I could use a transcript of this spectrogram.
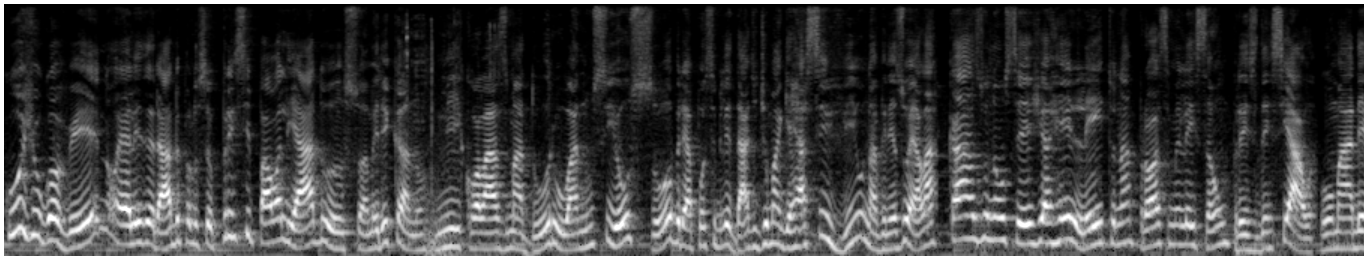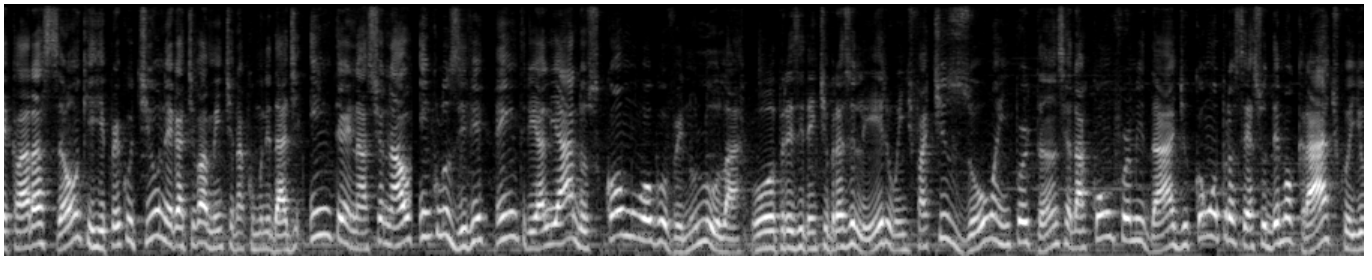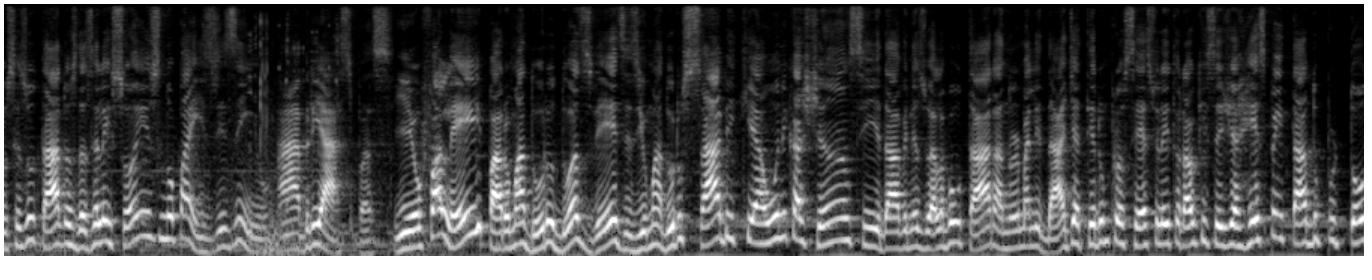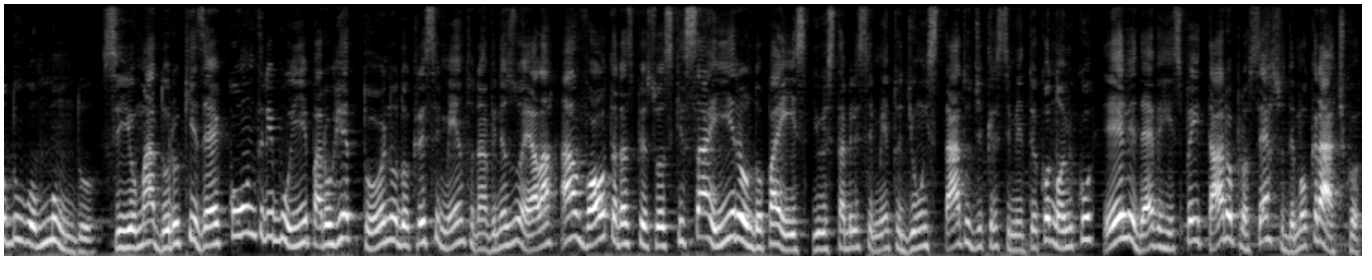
cujo governo é liderado pelo seu principal aliado sul-americano. Nicolás Maduro anunciou sobre a possibilidade de uma guerra civil na Venezuela caso não seja reeleito na próxima eleição presidencial. Uma declaração que repercutiu negativamente na comunidade internacional, inclusive entre aliados como o governo Lula. O presidente brasileiro enfatizou a importância da conformidade com o processo democrático e os resultados das eleições no país vizinho. Abre aspas. E eu falei para o Maduro duas vezes, e o Maduro sabe que a única chance da Venezuela voltar à normalidade é ter um processo eleitoral que seja respeitado por todo o mundo. Se o Maduro quiser contribuir para o retorno do crescimento na Venezuela, a volta das pessoas que saíram do país e o estabelecimento de um estado de crescimento econômico, ele deve respeitar o processo democrático,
